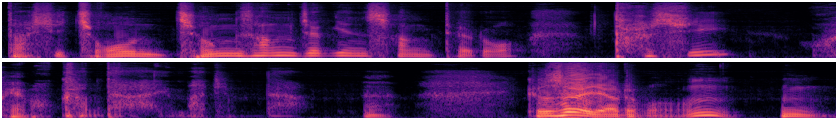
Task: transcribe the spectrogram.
다시 좋은 정상적인 상태로 다시 회복한다 이 말입니다. 예. 그래서 여러분, 음,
